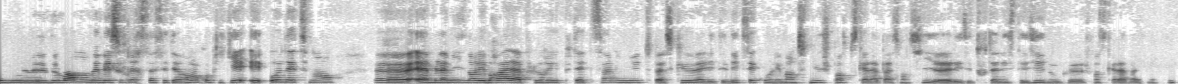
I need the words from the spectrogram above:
de, voir mon bébé souffrir, ça c'était vraiment compliqué. Et honnêtement, euh, elle me l'a mise dans les bras, elle a pleuré peut-être cinq minutes parce qu'elle était vexée qu'on l'ait maintenue, je pense, parce qu'elle n'a pas senti, euh, elle était toute anesthésiée, donc euh, je pense qu'elle n'a pas senti.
